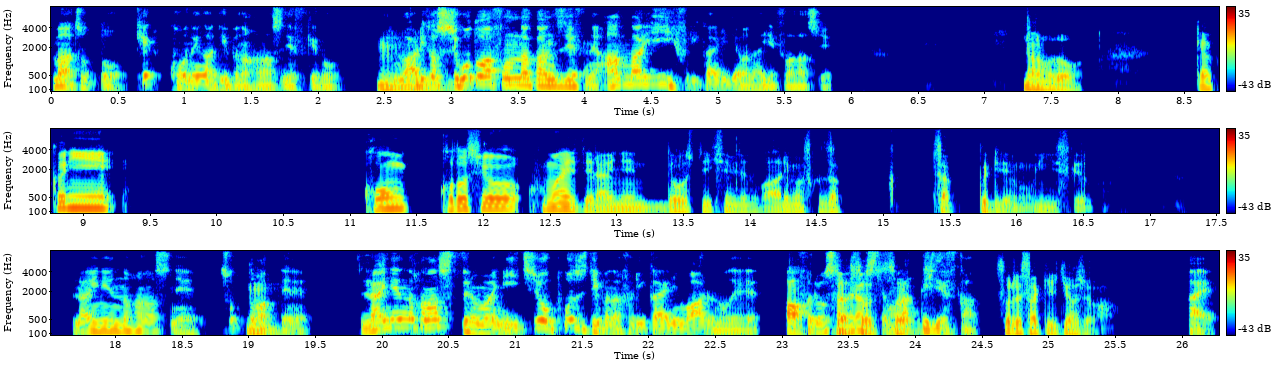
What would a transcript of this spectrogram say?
まあちょっと結構ネガティブな話ですけど、うん割と仕事はそんな感じですね。あんまりいい振り返りではないです、私。なるほど。逆に、今、今年を踏まえて来年どうしていきたいみたいなのがありますか？ざっざっくりでもいいですけど。来年の話ね、ちょっと待ってね。来年の話する前に一応ポジティブな振り返りもあるので、あそれを喋らせてもらっていいですか？それ先行きましょう。はい。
